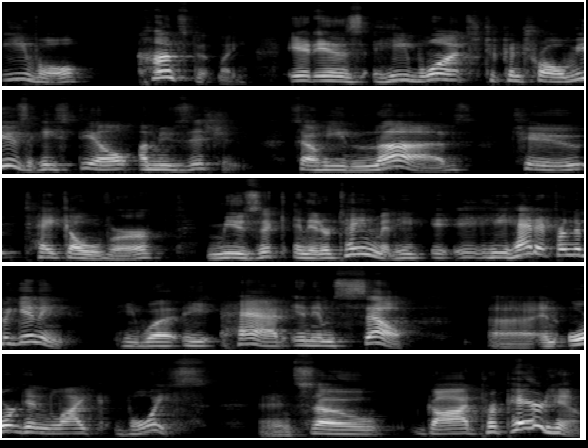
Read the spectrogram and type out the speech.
evil constantly. It is, he wants to control music. He's still a musician. So he loves to take over music and entertainment. He, he had it from the beginning. He, was, he had in himself uh, an organ like voice. And so God prepared him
